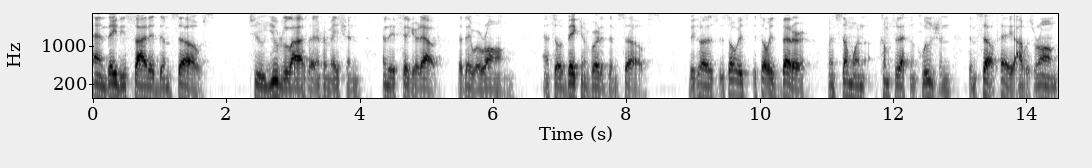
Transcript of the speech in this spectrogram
and they decided themselves to utilize that information and they figured out that they were wrong. And so they converted themselves because it's always, it's always better when someone comes to that conclusion themselves, hey, I was wrong,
